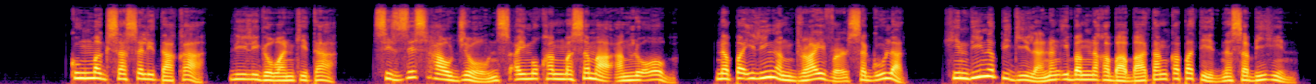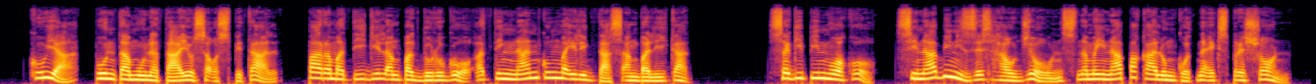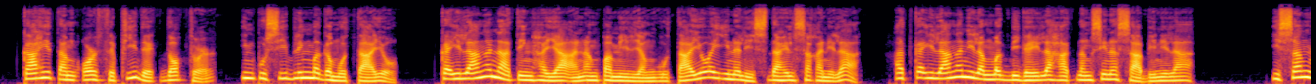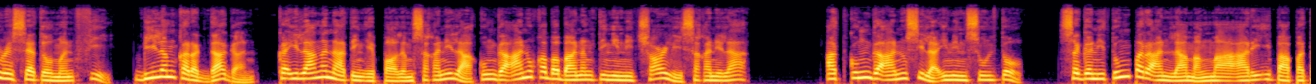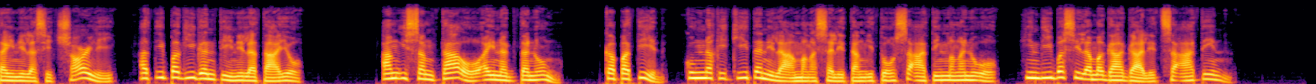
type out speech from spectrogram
Kung magsasalita ka, liligawan kita. Si Zizhao Jones ay mukhang masama ang loob. Napailing ang driver sa gulat. Hindi napigilan ng ibang nakababatang kapatid na sabihin, Kuya, punta muna tayo sa ospital, para matigil ang pagdurugo at tingnan kung mailigtas ang balikat. Sagipin mo ako, sinabi ni Zishao Jones na may napakalungkot na ekspresyon. Kahit ang orthopedic doctor, imposibleng magamot tayo. Kailangan nating hayaan ang pamilyang Wu tayo ay inalis dahil sa kanila, at kailangan nilang magbigay lahat ng sinasabi nila. Isang resettlement fee. Bilang karagdagan, kailangan nating ipalam sa kanila kung gaano kababa ng tingin ni Charlie sa kanila. At kung gaano sila ininsulto. Sa ganitong paraan lamang maaari ipapatay nila si Charlie, at ipagiganti nila tayo. Ang isang tao ay nagtanong, Kapatid, kung nakikita nila ang mga salitang ito sa ating mga noo, hindi ba sila magagalit sa atin?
